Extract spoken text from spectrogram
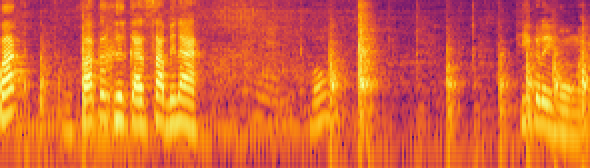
ฟักฟักก็คือการสับนี่นะแม่โอ้พี่ก็เลยงงอะ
